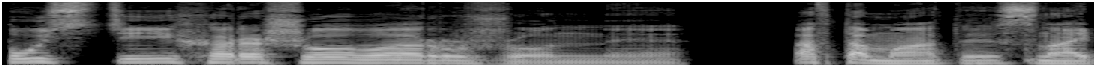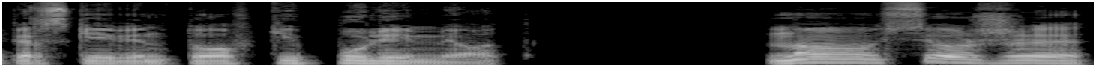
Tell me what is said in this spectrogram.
Пусть и хорошо вооруженные, автоматы, снайперские винтовки, пулемет но все же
